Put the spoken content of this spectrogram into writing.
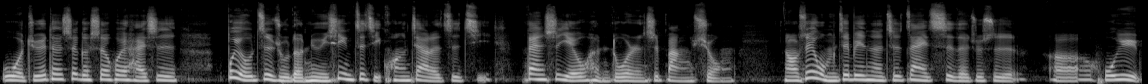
我觉得这个社会还是不由自主的，女性自己框架了自己，但是也有很多人是帮凶。好，所以我们这边呢，就再次的，就是呃，呼吁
